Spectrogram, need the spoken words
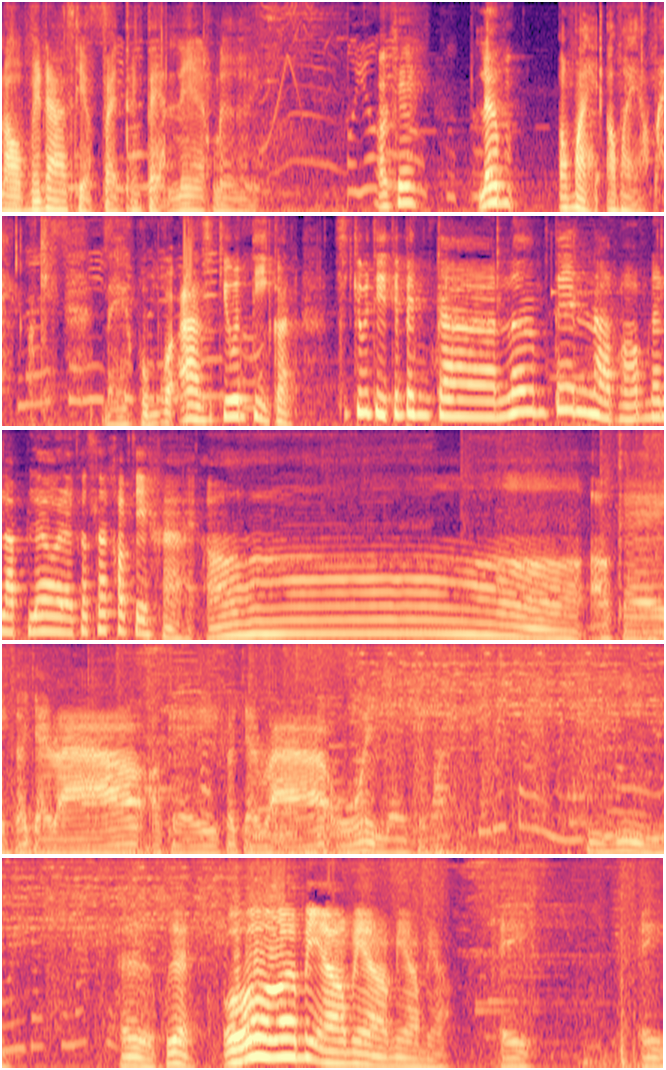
เราไม่น่าเสียแฟนตั้งแต่แรกเลย โอเค เริ่มเอาใหม่เอาใหม่เอาใหม่โอเคไหนผมก็อ่านสกิลวันตีก่อนสกิลวันตีจะเป็นการเริ่มเต้นละพร้อมได้รับแล้วแล้วก็สร้างความเสียหายอ๋อโอเคเข้าใจแล้วโอเคเข้าใจแล้วโอ้ยแรงจังวะเออเพื่อนโอ้ยไม่เอาไม่เอาไม่เอาไม่เอาเอ้ยเอ้ย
